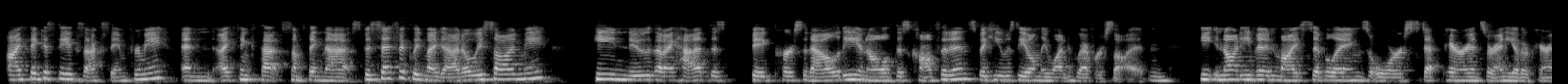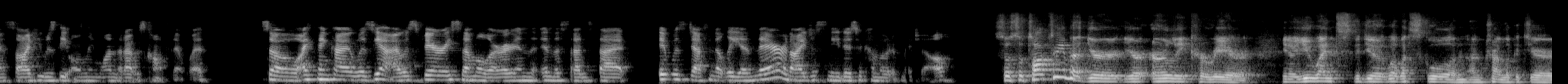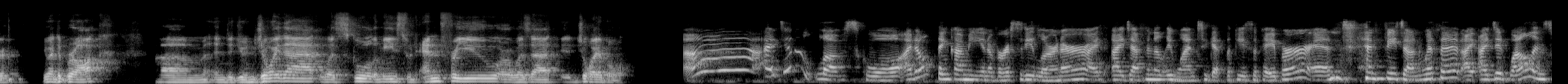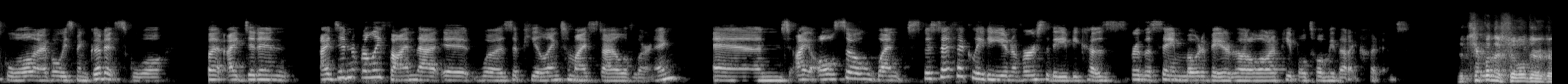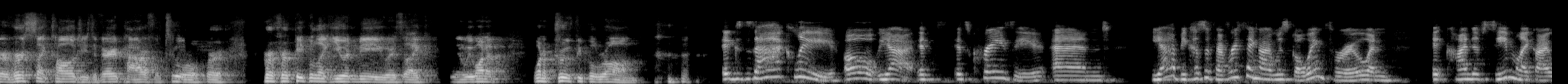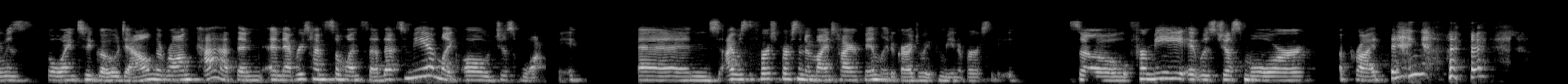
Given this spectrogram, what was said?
I think it's the exact same for me, and I think that's something that specifically my dad always saw in me. He knew that I had this big personality and all of this confidence, but he was the only one who ever saw it. And he not even my siblings or step parents or any other parents thought he was the only one that I was confident with. So I think I was, yeah, I was very similar in in the sense that it was definitely in there, and I just needed to come out of my shell. So, so talk to me about your your early career. You know, you went. Did you what? What school? I'm, I'm trying to look at your. You went to Brock, um, and did you enjoy that? Was school a means to an end for you, or was that enjoyable? Love school. I don't think I'm a university learner. I, I definitely went to get the piece of paper and, and be done with it. I, I did well in school and I've always been good at school, but I didn't I didn't really find that it was appealing to my style of learning. And I also went specifically to university because for the same motivator that a lot of people told me that I couldn't. The chip on the shoulder, the reverse psychology is a very powerful tool for for, for people like you and me, where it's like, you know, we want to want to prove people wrong. exactly. Oh yeah, it's it's crazy. And yeah, because of everything I was going through and it kind of seemed like I was going to go down the wrong path. And and every time someone said that to me, I'm like, oh, just watch me. And I was the first person in my entire family to graduate from university. So for me, it was just more a pride thing.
